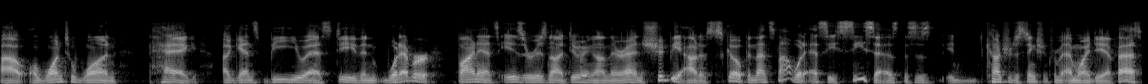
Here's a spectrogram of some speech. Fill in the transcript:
uh, a one to one peg against BUSD, then whatever Binance is or is not doing on their end should be out of scope. And that's not what SEC says. This is in contradistinction from NYDFS.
